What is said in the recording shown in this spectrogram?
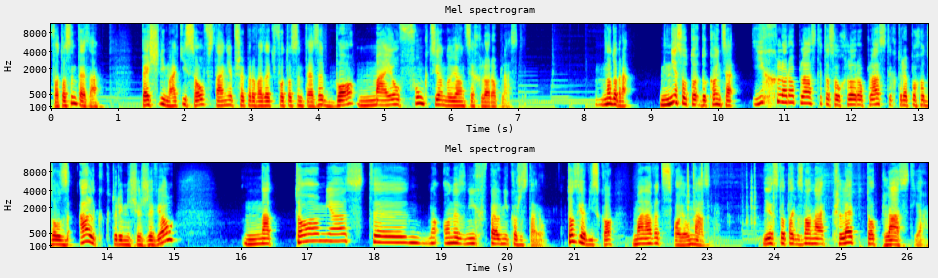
fotosynteza. Te ślimaki są w stanie przeprowadzać fotosyntezę, bo mają funkcjonujące chloroplasty. No dobra, nie są to do końca ich chloroplasty, to są chloroplasty, które pochodzą z alg, którymi się żywią, Natomiast y, no, one z nich w pełni korzystają. To zjawisko ma nawet swoją nazwę. Jest to tak zwana kleptoplastia.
